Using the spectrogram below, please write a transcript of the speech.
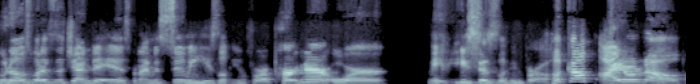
who knows what his agenda is, but I'm assuming he's looking for a partner or maybe he's just looking for a hookup. I don't know.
